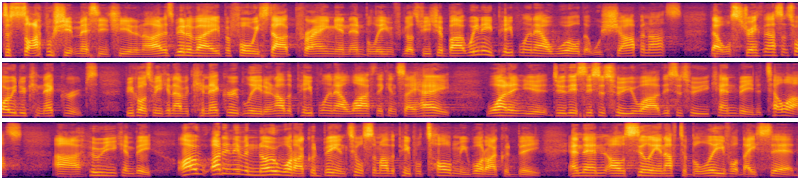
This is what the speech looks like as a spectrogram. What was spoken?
discipleship message here tonight. It's a bit of a before we start praying and, and believing for God's future, but we need people in our world that will sharpen us, that will strengthen us. That's why we do connect groups, because we can have a connect group leader and other people in our life that can say, hey, why don't you do this? This is who you are, this is who you can be, to tell us uh, who you can be. I, I didn't even know what I could be until some other people told me what I could be. And then I was silly enough to believe what they said.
